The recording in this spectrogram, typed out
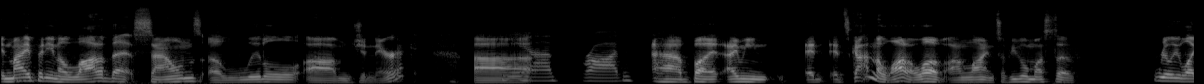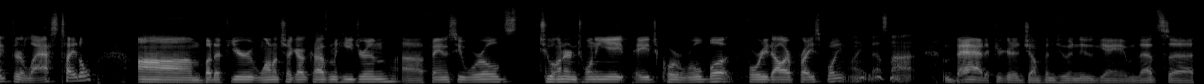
in my opinion, a lot of that sounds a little um, generic. Uh, yeah. Broad. uh, but I mean, it, it's gotten a lot of love online, so people must have really liked their last title. Um, but if you want to check out Cosmohedron, uh, Fantasy Worlds, 228 page core rulebook, $40 price point, like that's not bad if you're going to jump into a new game. That's uh,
